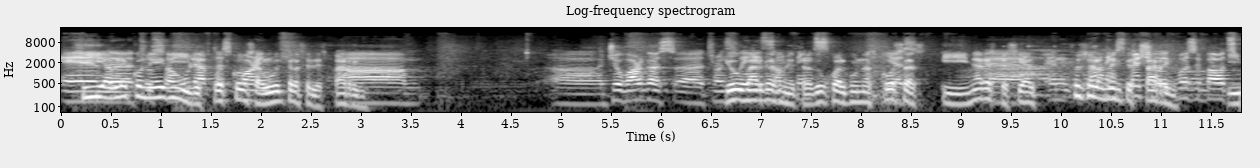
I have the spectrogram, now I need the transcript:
Sí, hablé uh, con Eddie y Saúl después con. Saúl tras el sparring. Um, uh, Joe Vargas uh, Joe Vargas me tradujo algunas cosas Yes. y nada Uh, especial, fue solamente sparring. Y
